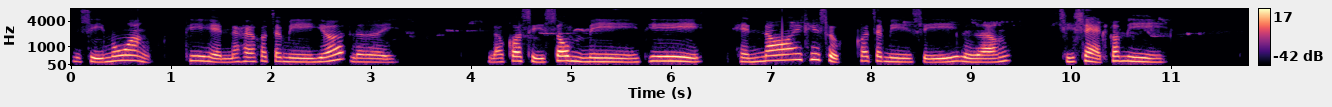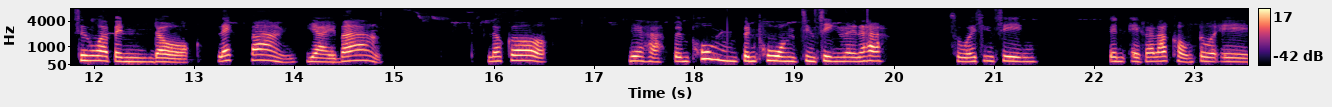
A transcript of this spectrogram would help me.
มีสีม่วงที่เห็นนะคะ ก็จะมีเยอะเลย แล้วก็สีส้มมีที่เห็นน้อยที่สุดก็จะมีสีเหลือง สีแสดก็มี ซึ่งว่าเป็นดอกเล็กบ้าง ใหญ่บ้าง แล้วก็เนี่ยค่ะ เป็นพุ่มเป็นพวงจริง ๆ เลยนะคะ สวยจริง ๆ เป็นเอกลักษณ์ของตัวเอง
